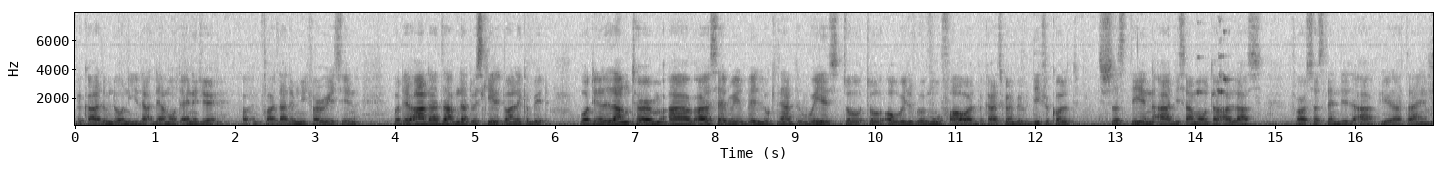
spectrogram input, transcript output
because them don't need that, the amount of energy for, for that them need for racing. But all that happened that we scale it down a little bit. But in the long term, uh, as I said, we'll be looking at ways to, to how we'll, we'll move forward because it's going to be difficult to sustain uh, this amount of loss for a sustained uh, period of time.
